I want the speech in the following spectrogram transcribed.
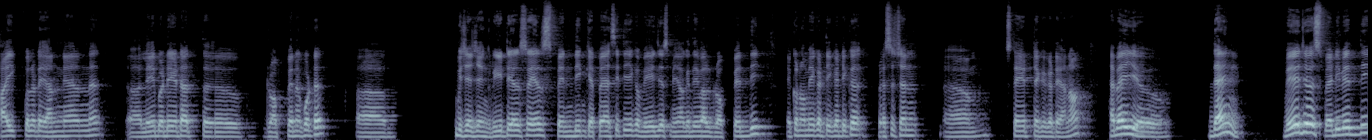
හයික්වලට යන්න යන්න ලේබඩේටත් ඩ්‍රොප් වෙනකොට විශේෂෙන් රීටල් සේල්ස් පෙන්ඩිං කැපසිටියක වේජස් මේක දෙවල් ඩ්‍රොප් එද්දි එකනොමික ටිකටික ප්‍රසෂන් ස්ටේට් එකකට යනවා. හැබැයි දැන් වේජස් වැඩිවෙද්දි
